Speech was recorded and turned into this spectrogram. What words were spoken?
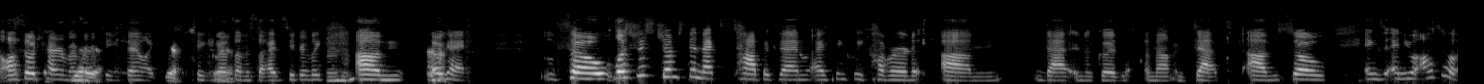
also try to remember yeah, yeah. everything. like yeah. taking notes on the side secretly. Mm-hmm. Um, uh-huh. okay. So let's just jump to the next topic then. I think we covered um, that in a good amount of depth. Um, so, and you also,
